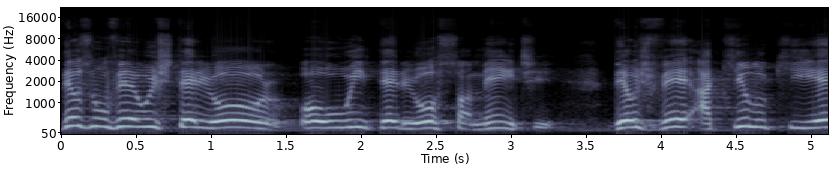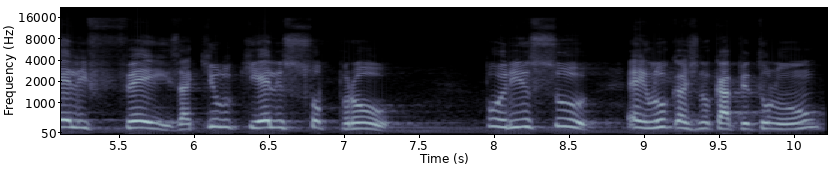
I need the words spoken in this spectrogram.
Deus não vê o exterior ou o interior somente. Deus vê aquilo que ele fez, aquilo que ele soprou. Por isso, em Lucas no capítulo 1,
